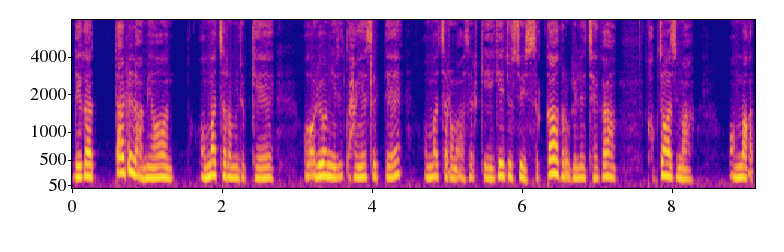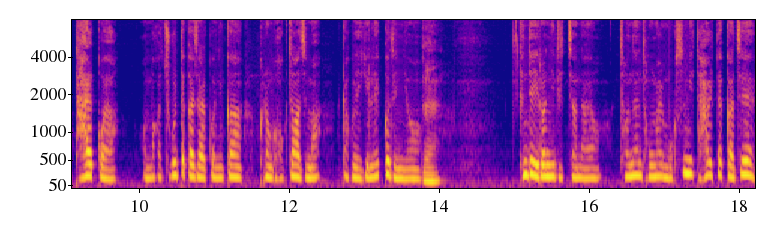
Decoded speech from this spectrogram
내가 딸을 낳으면 엄마처럼 이렇게 어려운 일이 당했을 때 엄마처럼 와서 이렇게 얘기해 줄 수 있을까? 그러길래 제가 걱정하지 마. 엄마가 다 할 거야. 엄마가 죽을 때까지 할 거니까 그런 거 걱정하지 마. 라고 얘기를 했거든요. 네. 근데 이런 일 있잖아요. 저는 정말 목숨이 닿을 때까지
